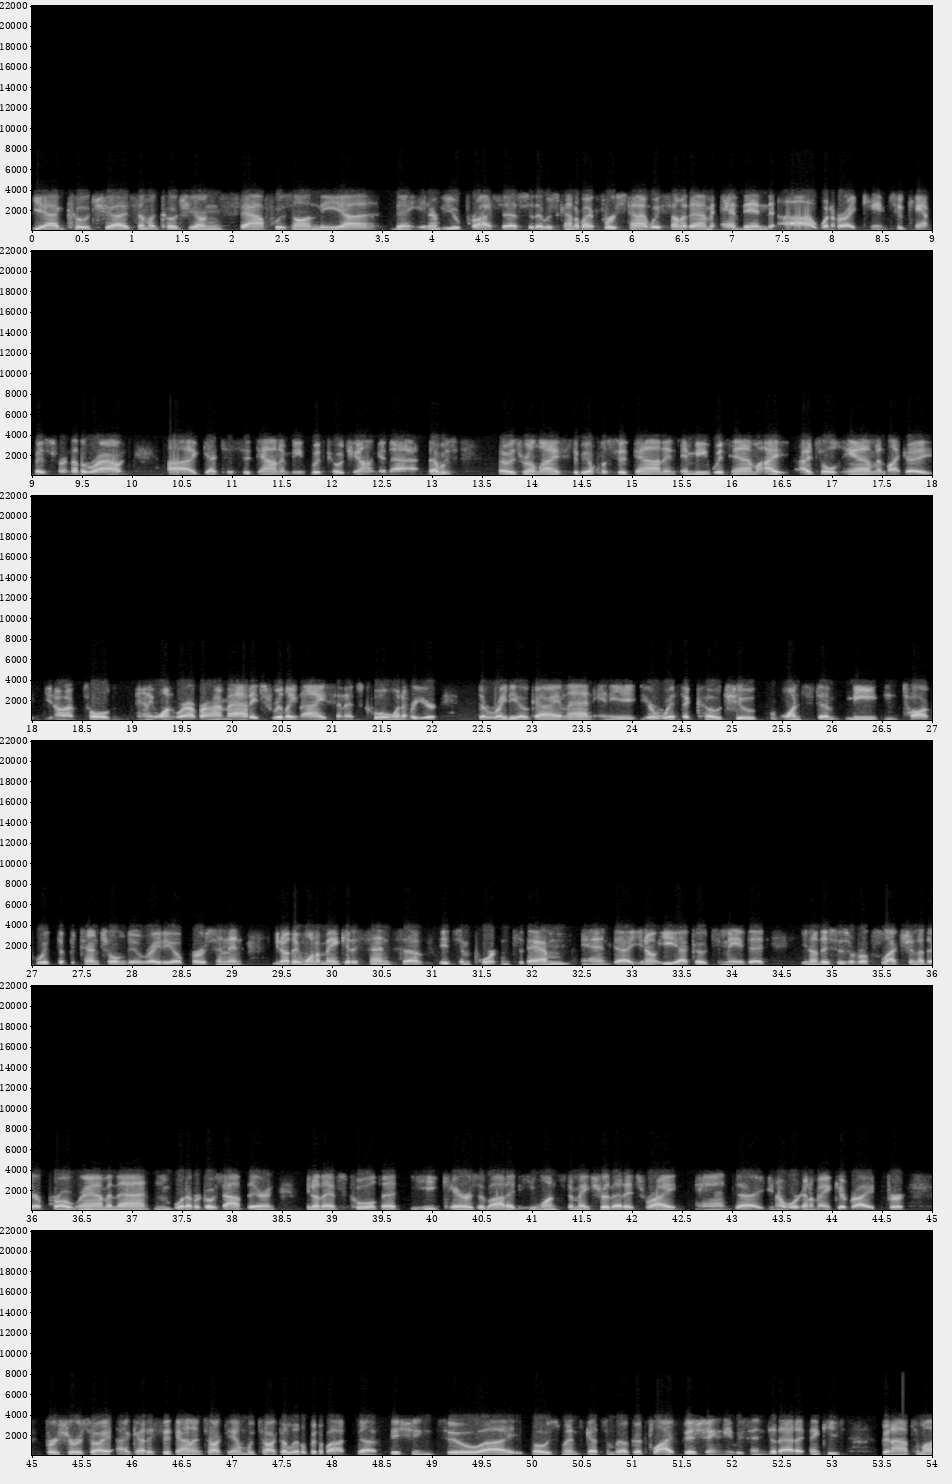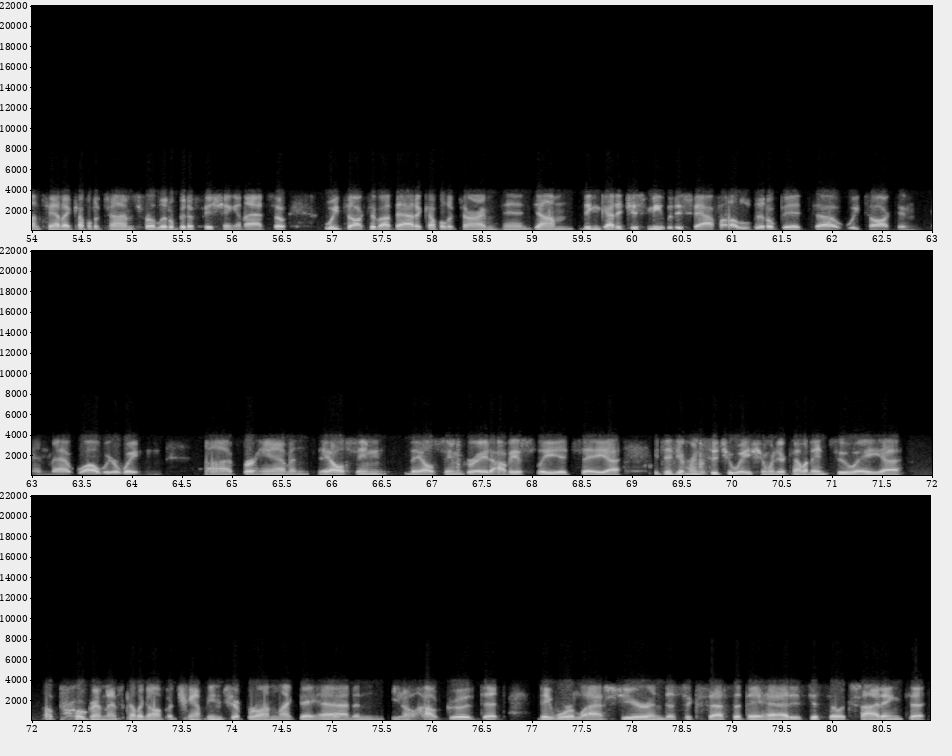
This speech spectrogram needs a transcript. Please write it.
Yeah, Coach. Uh, some of Coach Young's staff was on the uh, the interview process, so that was kind of my first time with some of them. And then uh, whenever I came to campus for another round, uh, get to sit down and meet with Coach Young, and that that was that was real nice to be able to sit down and, and meet with him. I I told him, and like I you know I've told anyone wherever I'm at, it's really nice and it's cool whenever you're the radio guy and that, and you, you're with a coach who wants to meet and talk with the potential new radio person, and you know they want to make it a sense of it's important to them. And uh, you know he echoed to me that you know this is a reflection of their program and that, and whatever goes out there, and you know that's cool that he cares about it. He wants to make sure that it's right, and uh, you know we're going to make it right for for sure. So I, I got to sit down and talk to him. We talked a little bit about uh, fishing too. Uh, Bozeman's got some real good fly fishing. He was into that. I think he's been out to Montana a couple of times for a little bit of fishing and that. So we talked about that a couple of times, and um, then got to just meet with his staff a little bit. Uh, we talked and, and met while we were waiting uh, for him, and they all seem they all seem great. Obviously, it's a uh, it's a different situation when you're coming into a uh, a program that's coming off a championship run like they had, and you know how good that they were last year, and the success that they had is just so exciting to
